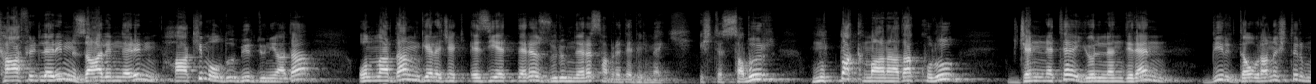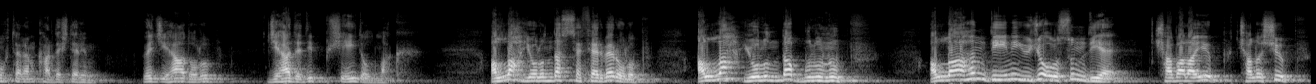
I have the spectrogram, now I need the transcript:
kafirlerin, zalimlerin hakim olduğu bir dünyada onlardan gelecek eziyetlere, zulümlere sabredebilmek. İşte sabır mutlak manada kulu cennete yönlendiren bir davranıştır muhterem kardeşlerim. Ve cihad olup, cihad edip şehit olmak. Allah yolunda seferber olup, Allah yolunda bulunup, Allah'ın dini yüce olsun diye çabalayıp çalışıp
